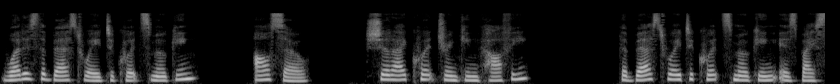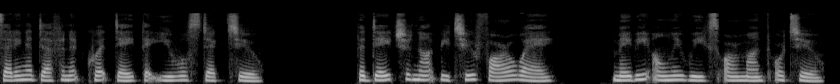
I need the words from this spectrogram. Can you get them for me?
What is the best way to quit smoking? Also, should I quit drinking coffee? The best way to quit smoking is by setting a definite quit date that you will stick to. The date should not be too far away, maybe only weeks or a month or two.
